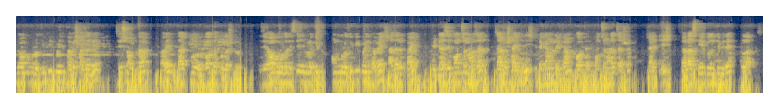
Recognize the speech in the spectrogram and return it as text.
এই অঙ্কগুলোকে বিপরীতভাবে সাজালে যে সংখ্যা হয় তার কথা প্রকাশ করো যে অঙ্কগুলো দিচ্ছে এগুলোকে অঙ্কগুলোকে বিপরীতভাবে সাজালে পাই এটা যে পঞ্চান্ন হাজার চারশো সাঁত্রিশ এটাকে আমরা লিখলাম কথা পঞ্চান্ন হাজার চারশো সাঁত্রিশ তাহলে আজকে এই পর্যন্ত বিদায়, আল্লাহ হাফেজ।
